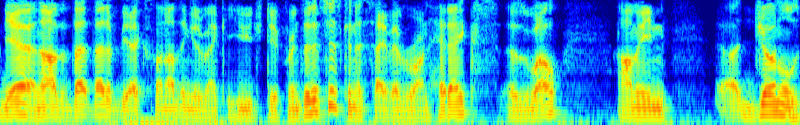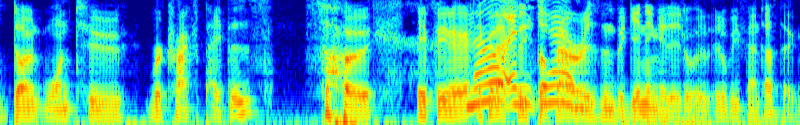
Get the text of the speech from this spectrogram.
Yeah, no, that that'd be excellent. I think it'd make a huge difference, and it's just going to save everyone headaches as well. I mean, uh, journals don't want to retract papers, so if you, no, can actually and, stop yeah. errors in the beginning, it, it'll it'll be fantastic.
